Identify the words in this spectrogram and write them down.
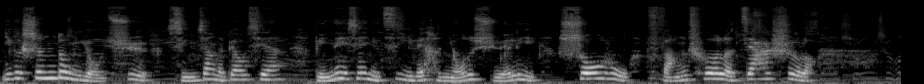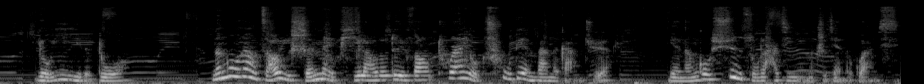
一个生动有趣、形象的标签，比那些你自以为很牛的学历、收入、房车了、家世了，有意义的多。能够让早已审美疲劳的对方突然有触电般的感觉，也能够迅速拉近你们之间的关系。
